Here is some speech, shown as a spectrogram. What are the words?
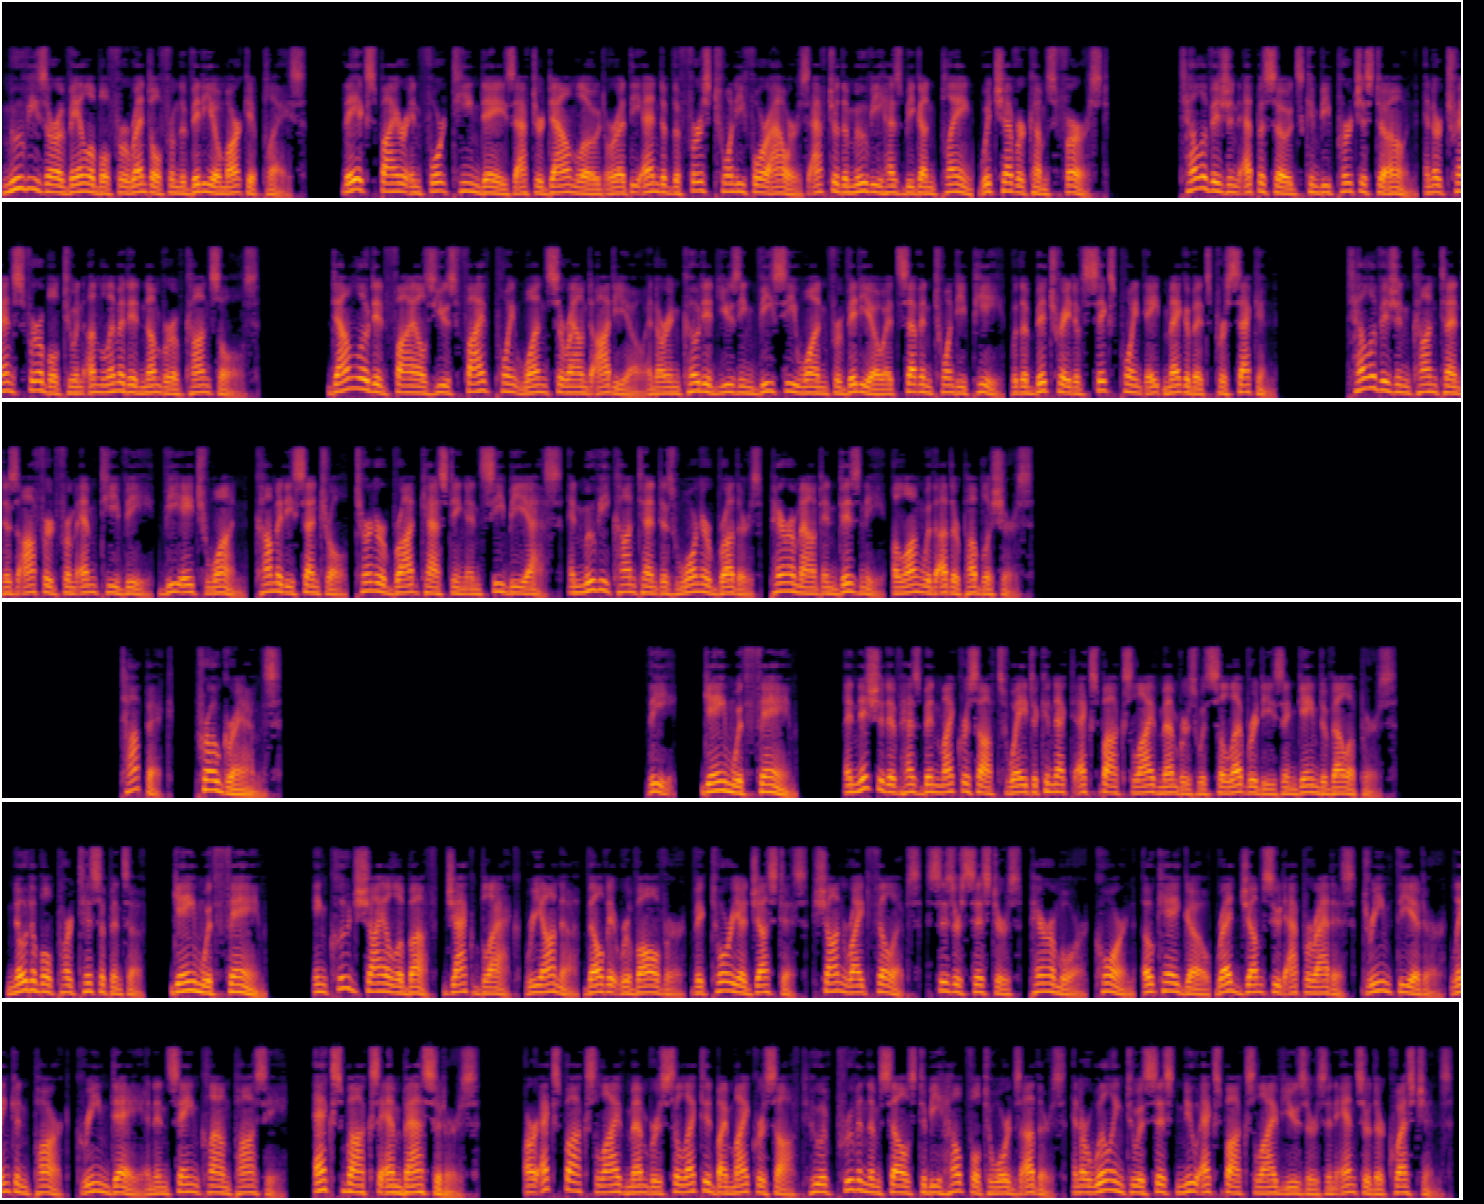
Movies are available for rental from the video marketplace. They expire in 14 days after download or at the end of the first 24 hours after the movie has begun playing, whichever comes first. Television episodes can be purchased to own, and are transferable to an unlimited number of consoles. Downloaded files use 5.1 surround audio and are encoded using VC1 for video at 720p, with a bitrate of 6.8 megabits per second. Television content is offered from MTV, VH1, Comedy Central, Turner Broadcasting and CBS, and movie content is Warner Brothers, Paramount and Disney, along with other publishers. Programs The «Game with Fame» initiative has been Microsoft's way to connect Xbox Live members with celebrities and game developers. Notable participants of «Game with Fame» include Shia LaBeouf, Jack Black, Rihanna, Velvet Revolver, Victoria Justice, Shaun Wright Phillips, Scissor Sisters, Paramore, Korn, OK Go, Red Jumpsuit Apparatus, Dream Theater, Linkin Park, Green Day and Insane Clown Posse. Xbox ambassadors are Xbox Live members selected by Microsoft who have proven themselves to be helpful towards others, and are willing to assist new Xbox Live users and answer their questions.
